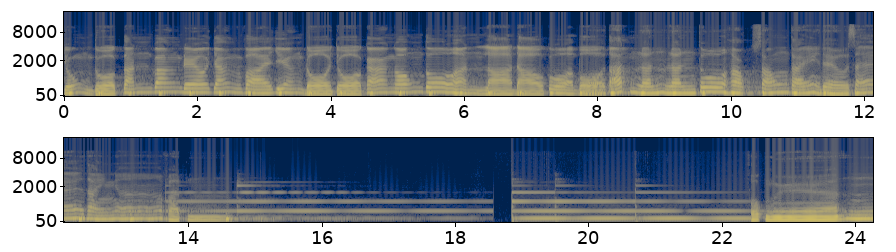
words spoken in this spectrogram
chúng thuộc thanh văn đều chẳng phải riêng đồ cho các ông tu hành là đạo của Bồ Tát lần lần tu học xong thấy đều sẽ thành ờ, Phật. Nguyện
